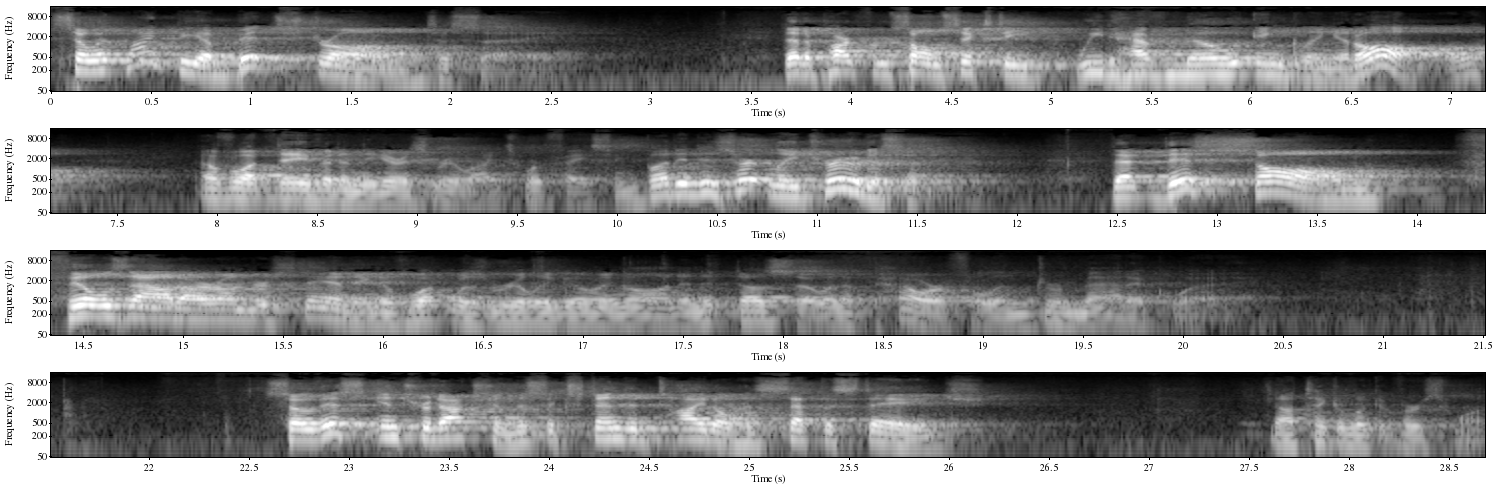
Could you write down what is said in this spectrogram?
So it might be a bit strong to say that apart from Psalm 60, we'd have no inkling at all of what David and the Israelites were facing. But it is certainly true to say that this psalm fills out our understanding of what was really going on, and it does so in a powerful and dramatic way. So, this introduction, this extended title, has set the stage. Now, take a look at verse 1.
